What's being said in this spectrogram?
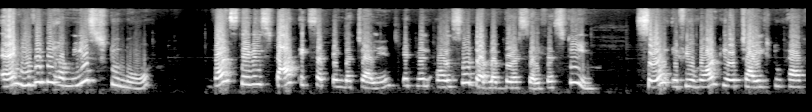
And you will be amazed to know once they will start accepting the challenge, it will also develop their self-esteem. So if you want your child to have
